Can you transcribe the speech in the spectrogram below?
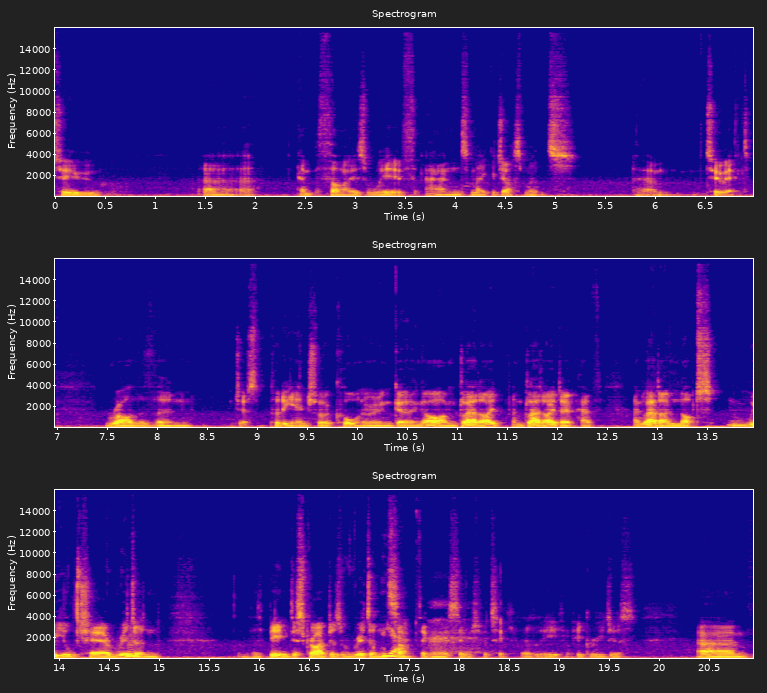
to uh, empathize with and make adjustments um, to it, rather than just putting it into a corner and going, "Oh, I'm glad I, I'm glad I don't have, I'm glad I'm not Mm. wheelchair ridden." As Being described as ridden Yeah. something always seems particularly egregious, um,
